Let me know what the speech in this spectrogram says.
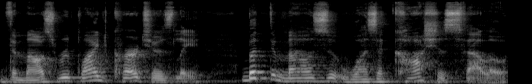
the mouse replied courteously. But the mouse was a cautious fellow,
